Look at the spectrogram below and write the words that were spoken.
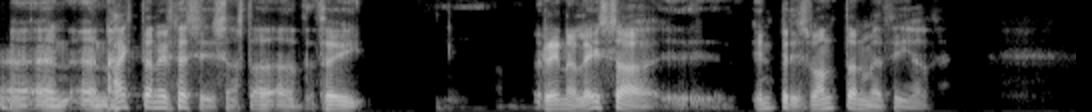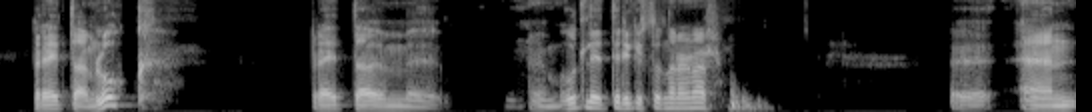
en, en hættan er þessi semst, að, að þau reyna að leysa innbyrðis vandan með því að breyta um lúk breyta um, uh, um útliti ríkistjónarinnar uh, en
